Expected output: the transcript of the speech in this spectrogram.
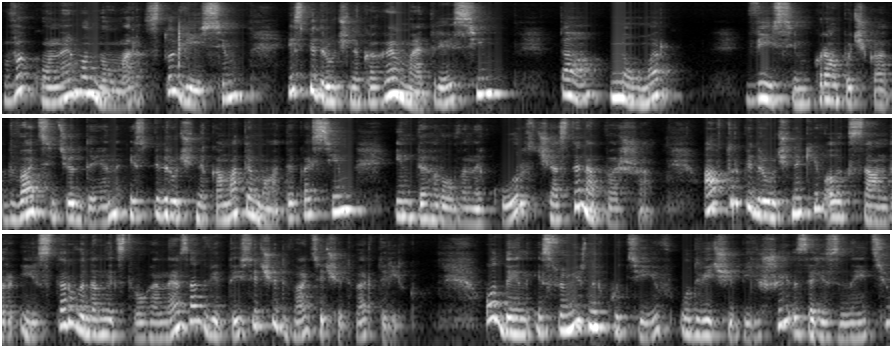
Виконуємо номер 108 із підручника Геометрія 7 та номер 8.21 із підручника Математика 7. Інтегрований курс, частина перша. Автор підручників Олександр Істер, видавництво Генеза 2024 рік. Один із суміжних кутів удвічі більший за різницю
